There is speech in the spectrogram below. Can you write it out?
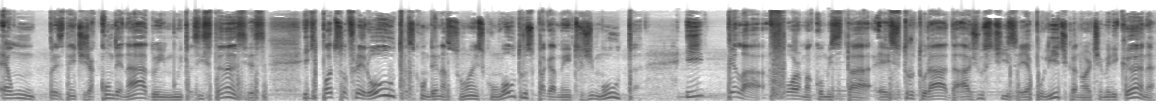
é, é, um presidente já condenado em muitas instâncias e que pode sofrer outras condenações com outros pagamentos de multa e pela forma como está é, estruturada a justiça e a política norte-americana,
